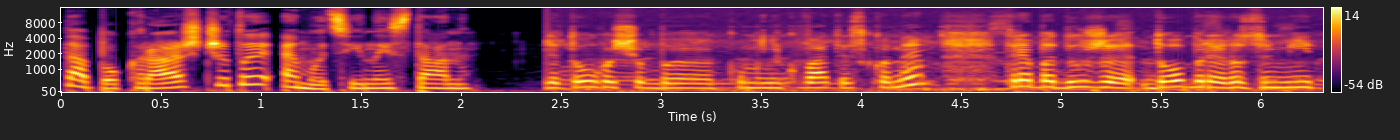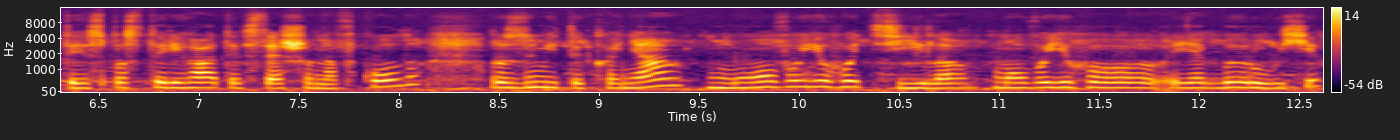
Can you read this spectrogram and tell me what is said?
та покращити емоційний стан. Для того, щоб комунікувати з конем, треба дуже добре розуміти, спостерігати все, що навколо, розуміти коня, мову його тіла, мову його якби рухів.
